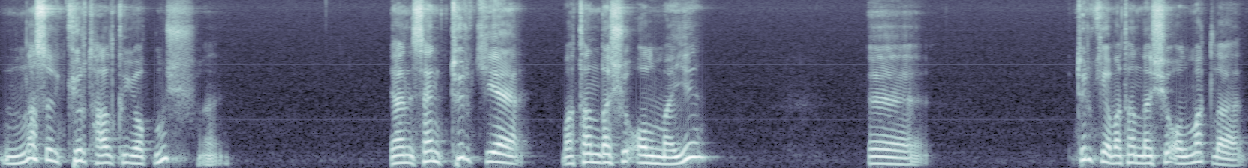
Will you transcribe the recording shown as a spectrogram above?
Nasıl Kürt halkı yokmuş? Yani sen Türkiye vatandaşı olmayı e, Türkiye vatandaşı olmakla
